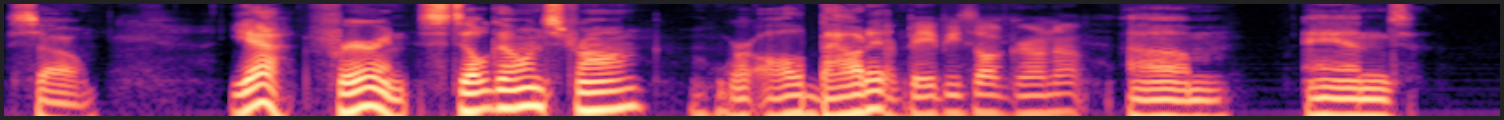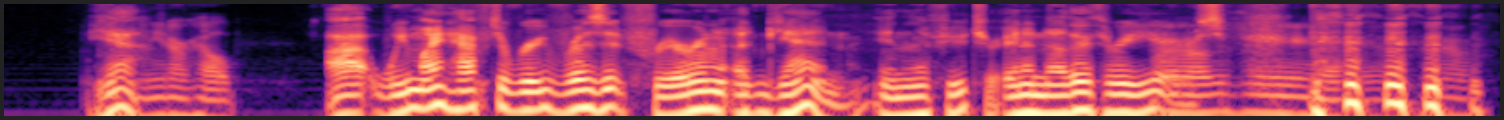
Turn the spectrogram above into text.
So, yeah, Frieren still going strong. We're all about Our it. baby's all grown up. Um, and yeah, need our help. uh, we might have to revisit Frieren again in the future in another three years. Yeah, yeah, yeah.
